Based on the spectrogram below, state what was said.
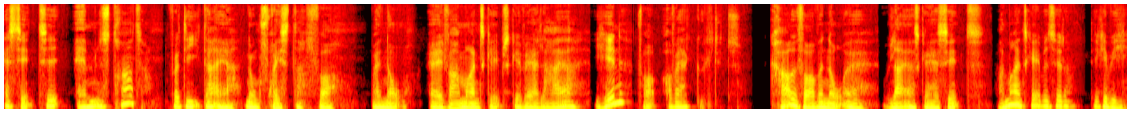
er sendt til administrator. Fordi der er nogle frister for, hvornår et varmeregnskab skal være lejer i hende for at være gyldigt. Kravet for, hvornår øh, udlejer skal have sendt varmeregnskabet til dig, Det kan vi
